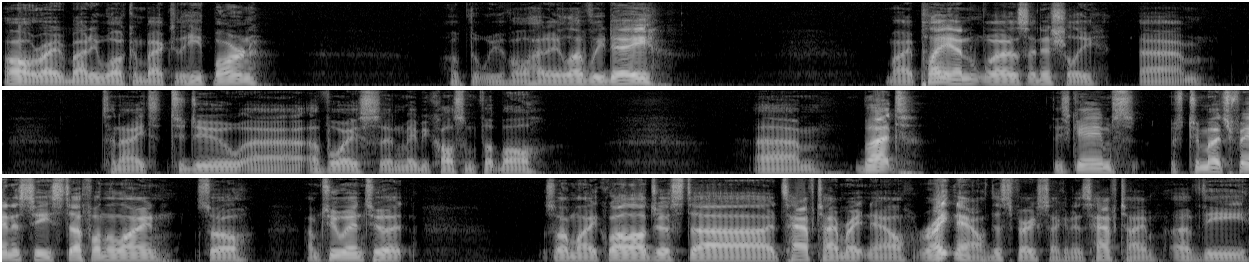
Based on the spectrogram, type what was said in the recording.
All right, everybody, welcome back to the Heath Barn. Hope that we have all had a lovely day. My plan was initially um, tonight to do uh, a voice and maybe call some football. Um, but these games, there's too much fantasy stuff on the line, so I'm too into it. So I'm like, well, I'll just, uh, it's halftime right now. Right now, this very second is halftime of the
